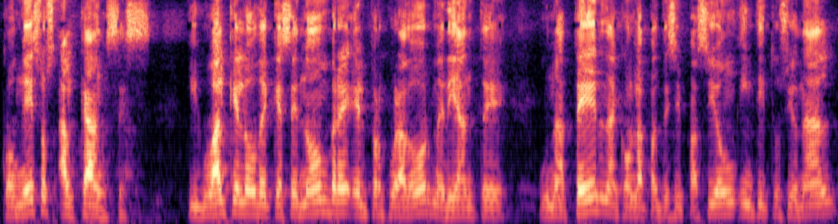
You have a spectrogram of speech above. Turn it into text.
con esos alcances. Igual que lo de que se nombre el procurador mediante una terna con la participación institucional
